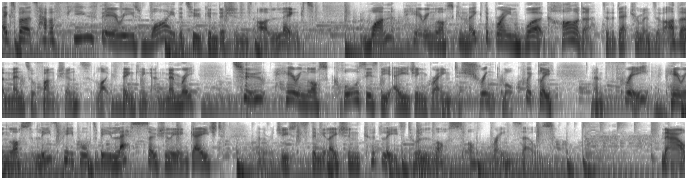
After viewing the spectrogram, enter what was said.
Experts have a few theories why the two conditions are linked. One, hearing loss can make the brain work harder to the detriment of other mental functions like thinking and memory. Two, hearing loss causes the aging brain to shrink more quickly. And three, hearing loss leads people to be less socially engaged, and the reduced stimulation could lead to a loss of brain cells. Now,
